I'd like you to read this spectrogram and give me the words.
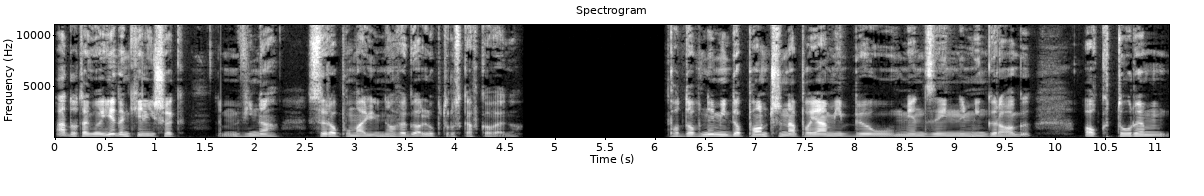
a do tego jeden kieliszek wina syropu malinowego lub truskawkowego. Podobnymi do ponczy napojami był m.in. grog, o którym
